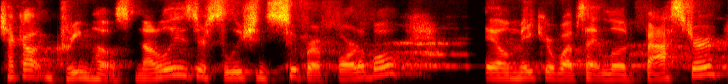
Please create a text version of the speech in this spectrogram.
Check out DreamHost. Not only is their solution super affordable, it'll make your website load faster,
